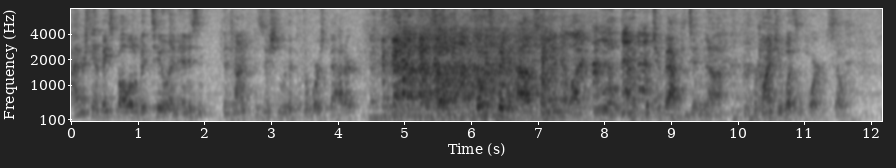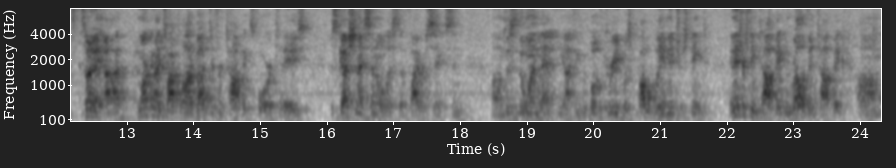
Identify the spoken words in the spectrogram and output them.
I understand baseball a little bit too, and, and isn't the ninth position where they put the worst batter? so it's always good to have someone in your life who will kind of put you back and uh, remind you what's important. So, so anyway, uh, Mark and I talked a lot about different topics for today's discussion. I sent him a list of five or six, and um, this is the one that you know I think we both agreed was probably an interesting, an interesting topic and relevant topic. Um,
